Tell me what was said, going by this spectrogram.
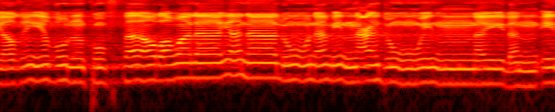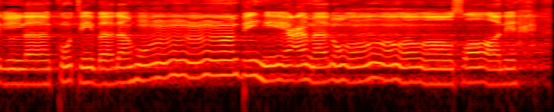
يغيظ الكفار ولا ينالون من عدو نيلا إلا كتب لهم به عمل صالح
